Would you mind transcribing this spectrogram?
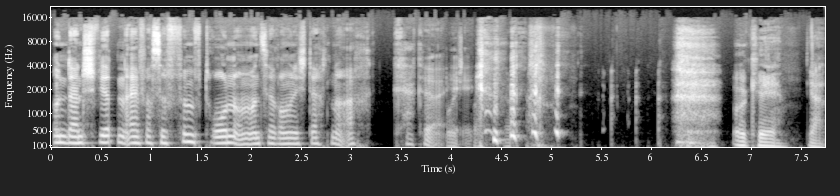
Und dann schwirrten einfach so fünf Drohnen um uns herum und ich dachte nur, ach, Kacke, ey. Ja. okay. Ja,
